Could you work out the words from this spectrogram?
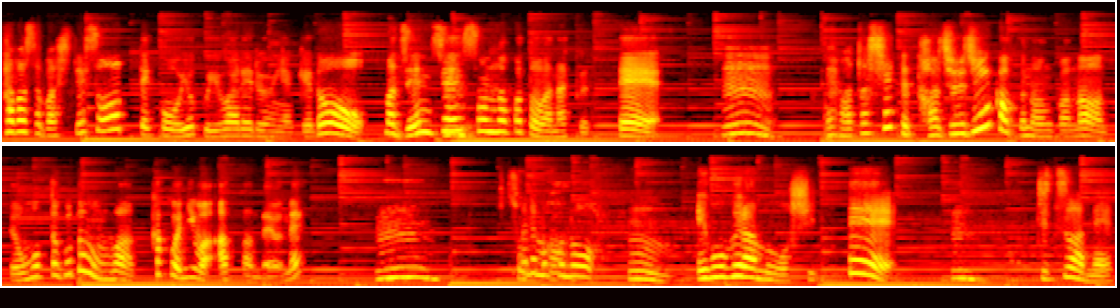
サバサバしてそうってこうよく言われるんやけど、まあ、全然そんなことはなくって、うんえ私って多重人格なんかなって思ったこともまあ過去にはあったんだよね。うんまあでもこの、うん、エゴグラムを知ってうん。実はね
